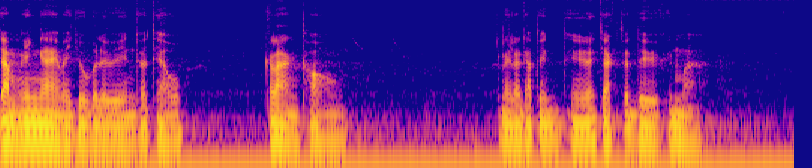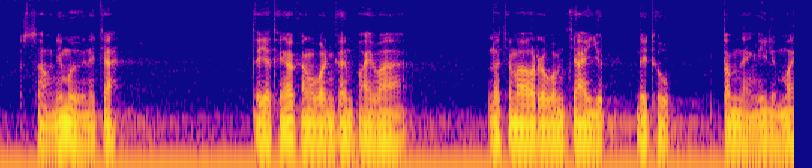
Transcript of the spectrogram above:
จำง่ายๆไปอยู่บริเวณแถวๆกลางท้อง ในระดับที่เหนือจากสะดือขึ้นมาสองนิ้วมือนะจ๊ะ แต่อย่าถึงกับกังวลเกินไปว่า เราจะมารวมใจหยุด ได้ถูกตำแหน่งนี้หรือไม่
